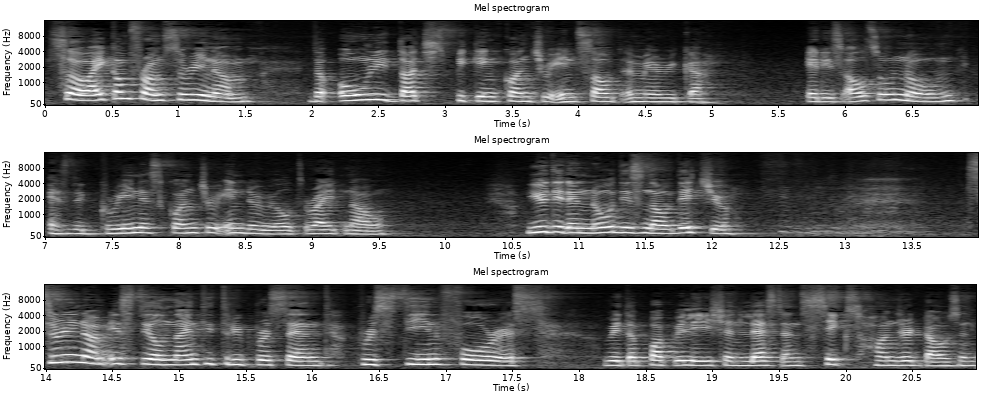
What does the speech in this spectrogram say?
So I come from Suriname, the only Dutch speaking country in South America. It is also known as the greenest country in the world right now. You didn't know this now, did you? Suriname is still 93% pristine forest with a population less than 600,000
